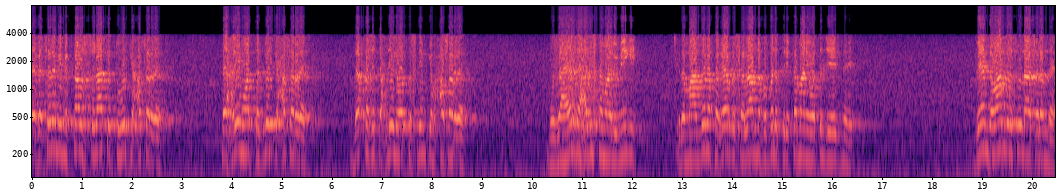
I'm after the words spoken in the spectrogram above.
لکه څنګه مفتاح الصلات الطهور کې حصر ده تحریم او تکبیر کې حصر ده دقه تحلیل او تسلیم کې حصر ده د ظاهر د حدیث نه معلومیږي چې د مانځنه په غیر د سلام نه په بل طریقه باندې وتل جایز نه دی دیم دوام د رسول الله صلی الله علیه وسلم دی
